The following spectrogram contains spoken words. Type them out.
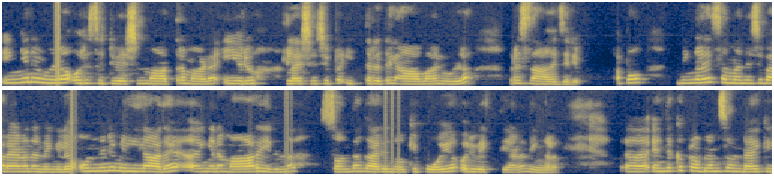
ഇങ്ങനെയുള്ള ഒരു സിറ്റുവേഷൻ മാത്രമാണ് ഈ ഒരു റിലേഷൻഷിപ്പ് ഇത്തരത്തിൽ ആവാനുള്ള ഒരു സാഹചര്യം. അപ്പോൾ നിങ്ങളെ സംബന്ധിച്ച് പറയുകയാണെന്നുണ്ടെങ്കിൽ ഒന്നിനുമില്ലാതെ ഇങ്ങനെ മാറിയിരുന്ന് സ്വന്തം കാര്യം നോക്കി പോയ ഒരു വ്യക്തിയാണ് നിങ്ങൾ. എന്തൊക്കെ പ്രോബ്ലംസ് ഉണ്ടാക്കി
